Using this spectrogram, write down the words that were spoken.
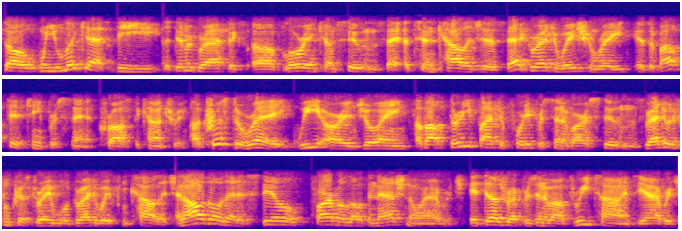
So when you look at the, the demographics of lower income students that attend colleges, that graduation rate is about 15% across the country. Uh, Cristo Rey, we are enjoying about 35 to 40% of our students graduating from Cristo Rey will graduate from college. And although that is still far below the national average, it does represent about three times the average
